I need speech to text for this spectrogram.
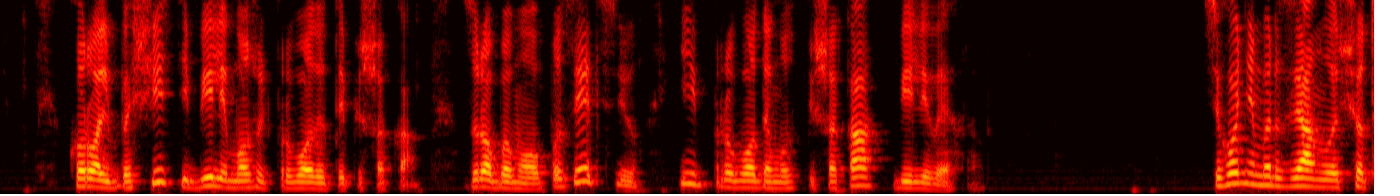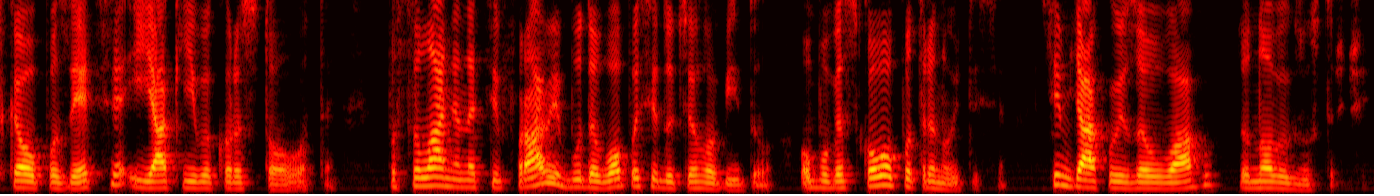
Король b6 і білі можуть проводити пішака. Зробимо опозицію і проводимо пішака, білі виграли. Сьогодні ми розглянули, що таке опозиція і як її використовувати. Посилання на ці вправи буде в описі до цього відео. Обов'язково потренуйтеся. Всім дякую за увагу, до нових зустрічей!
